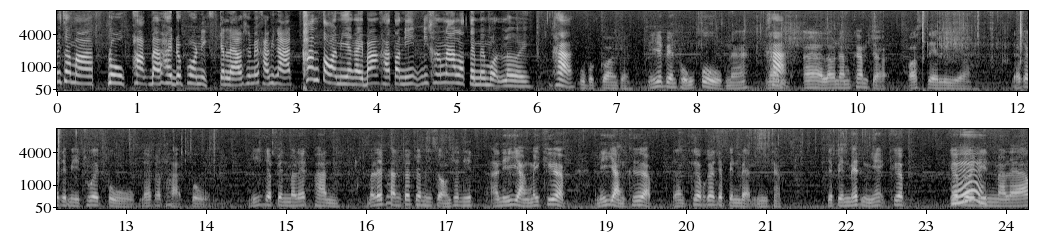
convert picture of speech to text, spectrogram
ที่จะมาปลูกผักแบบไฮโดรโปนิกส์กันแล้วใช่ไหมคะพี่นัทขั้นตอนมียังไงบ้างคะ ตอนนี้นี่ข้างหน้าเราเต็มไปหมดเลยค่ะ อุปกรณ์ก่อน นี่จะเป็นผงปลูกนะค่ะ นำอ่าเรานำเข้าจากออสเตรเลีย แล้วก็จะมีถ้วยปลูกแล้วก็ถาดปลูก นี้จะเป็นเมล็ดพันธุ์ เมล็ดพันธุ์ก็จะมี 2 ชนิด อันนี้อย่างไม่เคลือบ อันนี้อย่างเคลือบอย่างเคลือบก็จะเป็นแบบนี้ครับ จะเป็นเม็ดอย่างเงี้ยเคลือบเคลือบโดยดินมาแล้ว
